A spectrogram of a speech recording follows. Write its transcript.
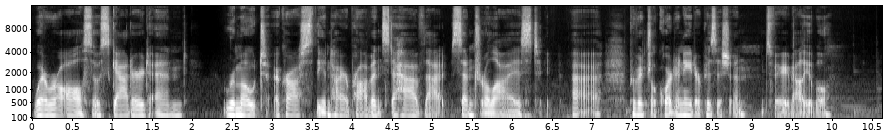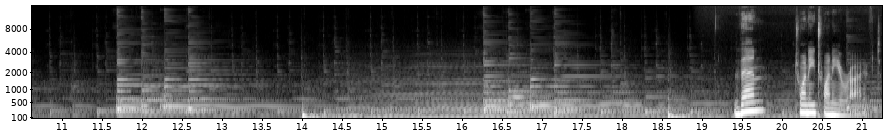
where we're all so scattered and remote across the entire province to have that centralized uh, provincial coordinator position. It's very valuable. Then 2020 arrived,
